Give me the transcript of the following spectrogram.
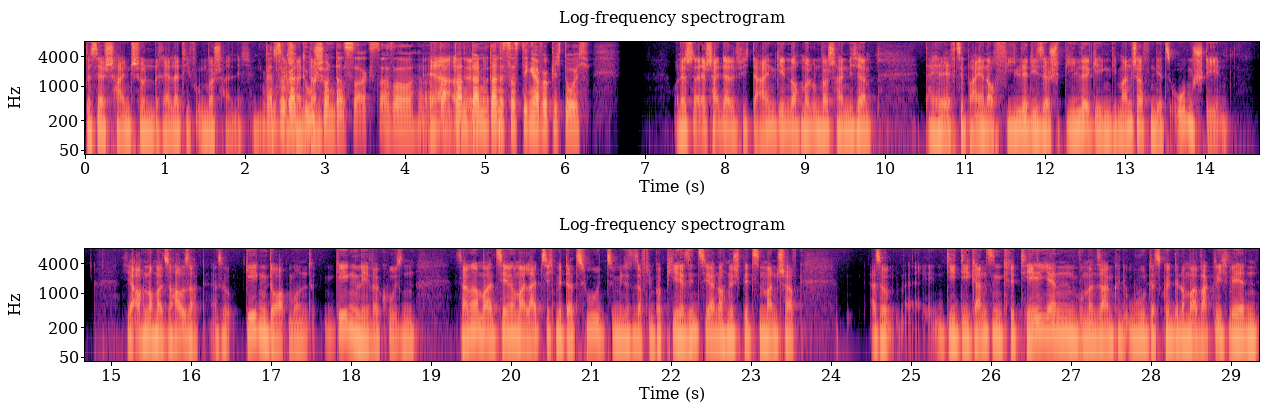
Das erscheint schon relativ unwahrscheinlich. Wenn das sogar du dann, schon das sagst, also ja, dann, dann, dann, dann ist das Ding ja wirklich durch. Und es erscheint ja natürlich dahingehend nochmal unwahrscheinlicher, da ja der FC Bayern auch viele dieser Spiele gegen die Mannschaften, die jetzt oben stehen, ja auch nochmal zu Hause hat. Also gegen Dortmund, gegen Leverkusen. Sagen wir mal, zählen wir mal Leipzig mit dazu, zumindest auf dem Papier her sind sie ja noch eine Spitzenmannschaft also die, die ganzen Kriterien, wo man sagen könnte, uh, das könnte nochmal wackelig werden,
